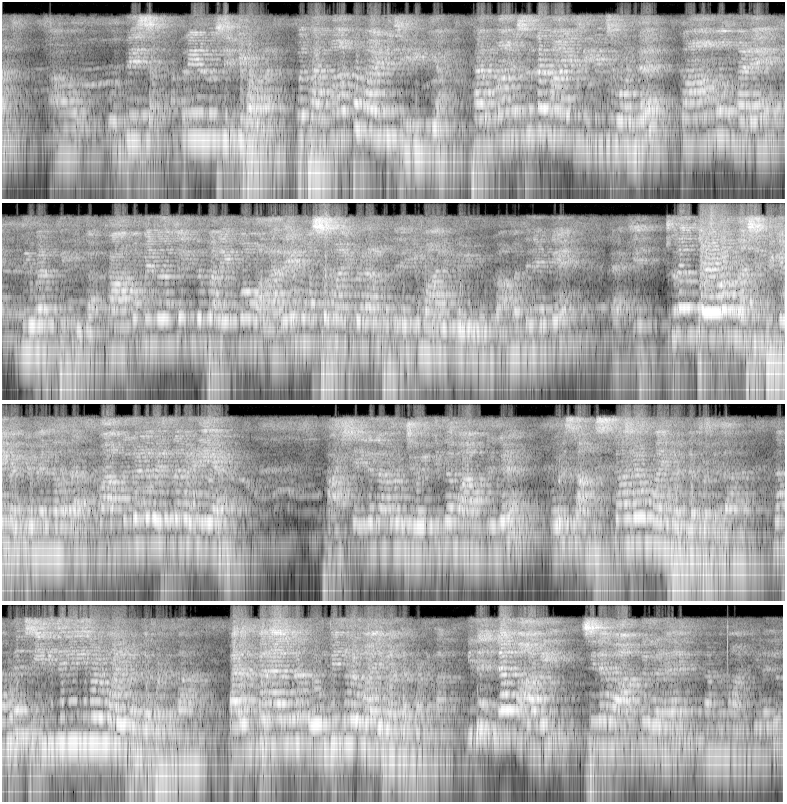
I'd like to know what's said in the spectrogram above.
ഉദ്ദേശം. അത്രയേ ഉള്ളൂ ശരിക്കും പറഞ്ഞാൽ. ഇപ്പൊ ധർമാർത്ഥമായിട്ട് ജീവിക്കുക. ധർമാനുസൃതമായി ജീവിച്ചുകൊണ്ട് കാമങ്ങളെ നിവർത്തിക്കുക. കാമം എന്നതൊക്കെ ഇത് പറയുമ്പോൾ വളരെ മോശമായിട്ടുള്ള അർത്ഥത്തിലേക്ക് മാറിക്കഴിഞ്ഞു. കാമത്തിനെയൊക്കെ എത്രത്തോളം നശിപ്പിക്കാൻ പറ്റും എന്നുള്ള വാക്കുകൾ വരുന്ന വഴിയാണ്. ഭാഷയിൽ നമ്മൾ ഉപയോഗിക്കുന്ന വാക്കുകൾ ഒരു സംസ്കാരവുമായി ബന്ധപ്പെട്ടതാണ്. നമ്മുടെ ജീവിത രീതികളുമായി ബന്ധപ്പെട്ടതാണ്. പരമ്പരാഗത മൂല്യങ്ങളുമായി ബന്ധപ്പെട്ടതാണ്. ഇതെല്ലാം മാറി ചില വാക്കുകളെ നമ്മൾ മാറ്റിയത്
